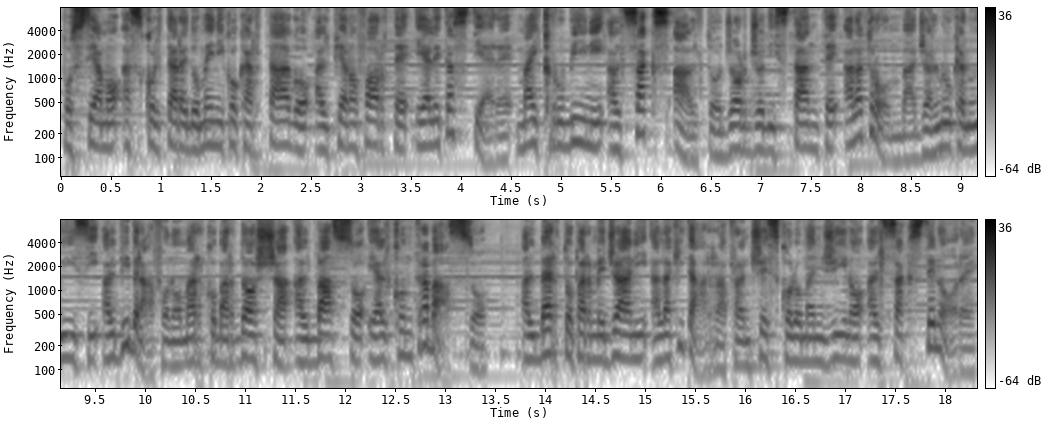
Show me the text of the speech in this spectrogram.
possiamo ascoltare Domenico Cartago al pianoforte e alle tastiere, Mike Rubini al sax alto, Giorgio Distante alla tromba, Gianluca Luisi al vibrafono, Marco Bardoscia al basso e al contrabbasso, Alberto Parmegiani alla chitarra, Francesco Lomangino al sax tenore,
